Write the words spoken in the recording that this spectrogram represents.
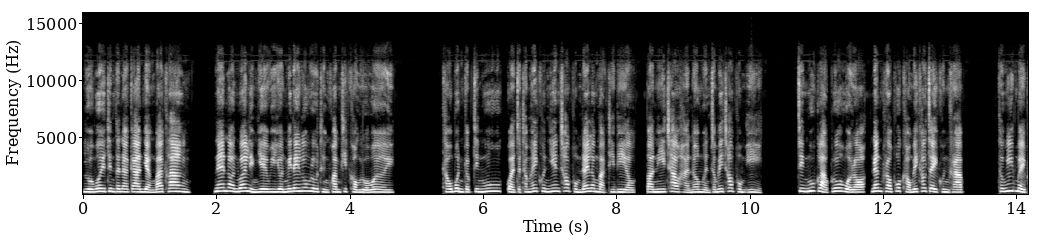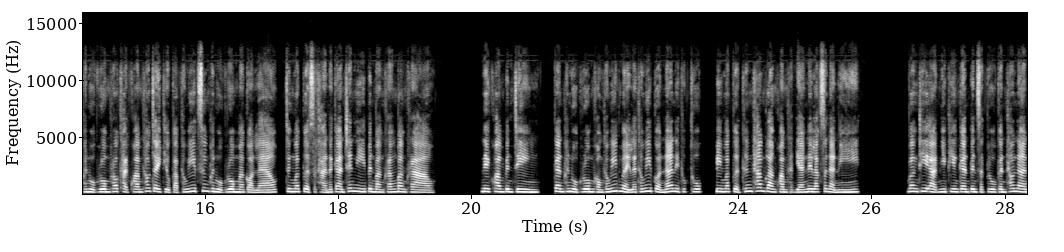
หลัวเวยจินตนาการอย่างบ้าคลั่ง แน่นอนว่าหลิงเยวียนไม่ได้ล่วงรู้ถึงความคิดของหลัวเวยเขาบ่นกับจินมู่กว่าจะทำให้คนเยี่ยนชอบผมได้ลำบากทีเดียว ตอนนี้ชาวหานอเหมือนจะไม่ชอบผมอีก จินมู่กล่าวกลัวหัวเราะนั่นเพราะพวกเขาไม่เข้าใจคุณครับทวีปใหม่ผนวกรวมเพราะขาดความเข้าใจเกี่ยวกับทวีปซึ่งผนวกรวมมาก่อนแล้ว จึงมาเกิดสถานการณ์เช่นนี้เป็นบางครั้งบางคราว ในความเป็นจริง การผนวกรวมของทวีปใหม่และทวีปก่อนหน้าในทุกๆ ปีมาเกิดขึ้นท่ามกลางความขัดแย้งในลักษณะนี้ บางทีอาจมีเพียงการเป็นศัตรูกันเท่านั้น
